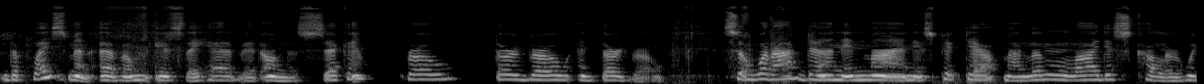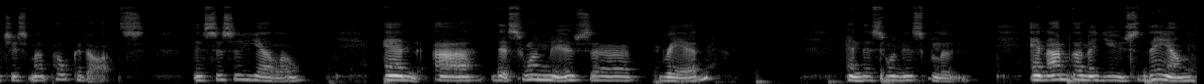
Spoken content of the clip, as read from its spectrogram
the placement of them is they have it on the second row, third row, and third row. So what I've done in mine is picked out my little lightest color, which is my polka dots. This is a yellow. And uh, this one is uh, red. And this one is blue. And I'm going to use them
